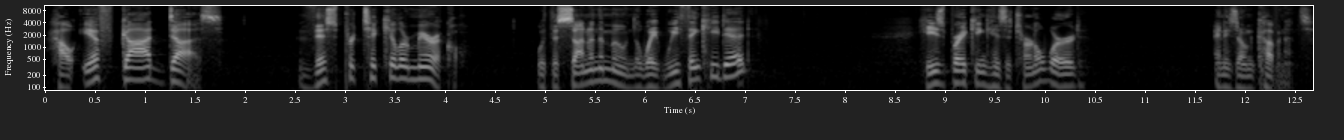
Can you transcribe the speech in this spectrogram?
how, if God does this particular miracle with the sun and the moon the way we think He did, He's breaking His eternal word and His own covenants.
